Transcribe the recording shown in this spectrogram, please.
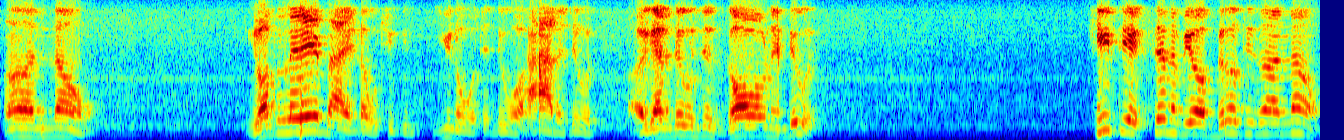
unknown. You don't have to let everybody know what you can, you know what to do or how to do it. All you got to do is just go on and do it. Keep the extent of your abilities unknown.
